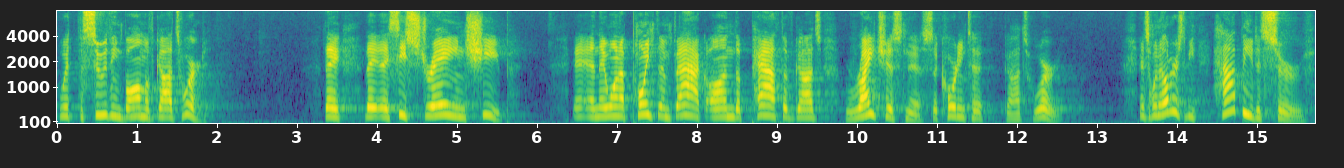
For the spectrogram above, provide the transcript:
with the soothing balm of God's word. They, they, they see straying sheep, and they want to point them back on the path of God's righteousness according to God's word. And so, an elder is to be happy to serve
